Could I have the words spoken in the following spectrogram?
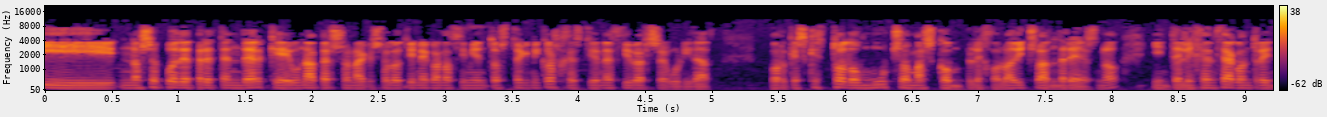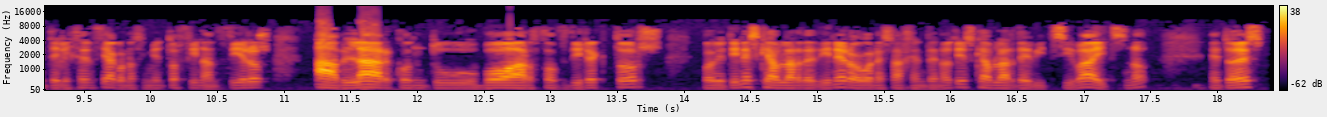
y no se puede pretender que una persona que solo tiene conocimientos técnicos gestione ciberseguridad, porque es que es todo mucho más complejo. Lo ha dicho Andrés, ¿no? Inteligencia contra inteligencia, conocimientos financieros, hablar con tu board of Directors, porque tienes que hablar de dinero con esa gente, no tienes que hablar de bits y bytes, ¿no? Entonces,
